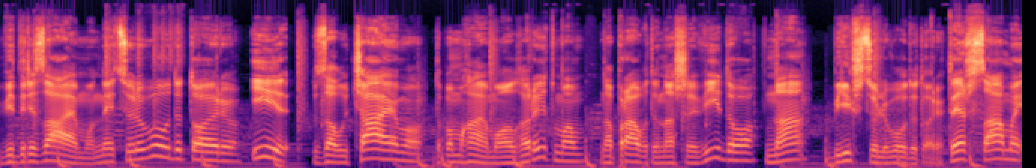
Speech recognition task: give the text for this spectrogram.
відрізаємо нецільову аудиторію і залучаємо, допомагаємо алгоритмам направити наше відео на більш цільову аудиторію. Те ж саме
